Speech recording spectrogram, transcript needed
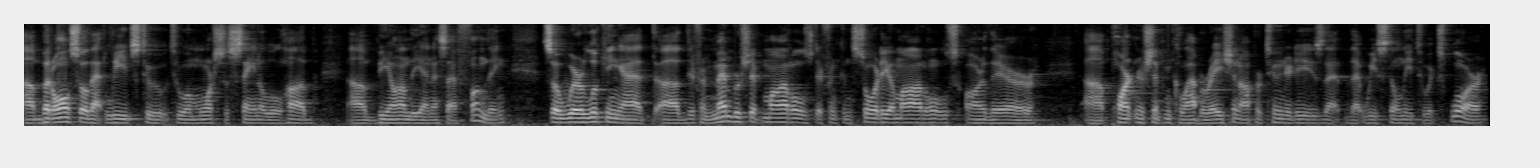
uh, but also that leads to, to a more sustainable hub uh, beyond the NSF funding. So we're looking at uh, different membership models, different consortia models. Are there uh, partnership and collaboration opportunities that, that we still need to explore?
